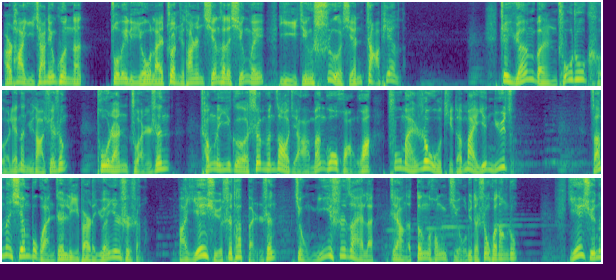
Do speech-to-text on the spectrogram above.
而他以家庭困难作为理由来赚取他人钱财的行为已经涉嫌诈骗了。这原本楚楚可怜的女大学生，突然转身成了一个身份造假、满口谎话、出卖肉体的卖淫女子。咱们先不管这里边的原因是什么，啊，也许是她本身就迷失在了这样的灯红酒绿的生活当中，也许呢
